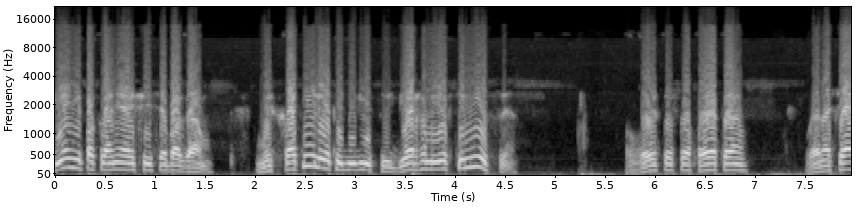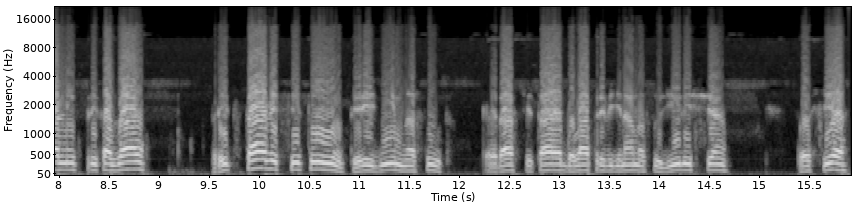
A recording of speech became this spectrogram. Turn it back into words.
все не поклоняющиеся богам, мы схватили эту девицу и держим ее в темнице. Выслушав это, военачальник приказал представить святую перед ним на суд. Когда святая была приведена на судилище, то все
